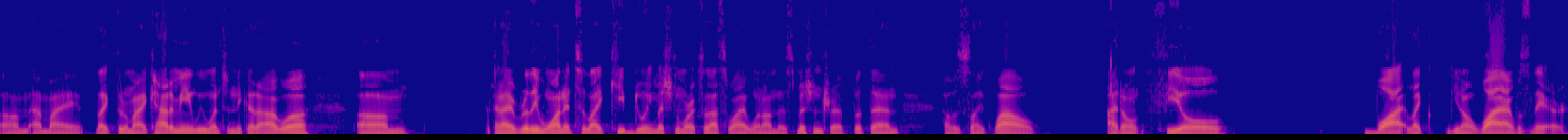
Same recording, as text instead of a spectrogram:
um, at my, like through my academy. We went to Nicaragua. Um, and I really wanted to like keep doing mission work, so that's why I went on this mission trip. But then I was like, wow, I don't feel why like you know why I was there,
